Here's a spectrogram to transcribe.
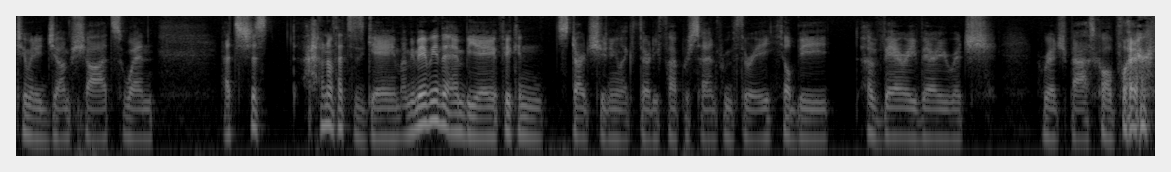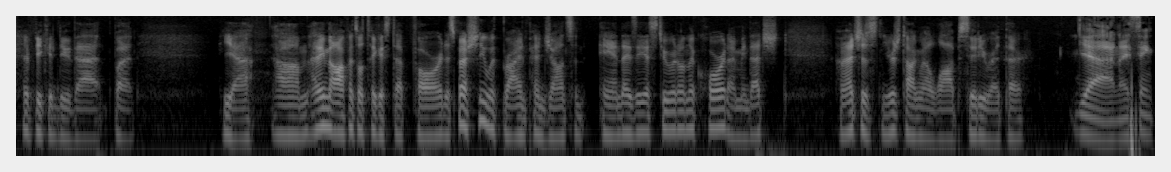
too many jump shots when that's just I don't know if that's his game. I mean, maybe in the NBA, if he can start shooting like 35% from three, he'll be a very, very rich, rich basketball player if he can do that. But yeah, um, I think the offense will take a step forward, especially with Bryan Penn-Johnson and Isaiah Stewart on the court. I mean, that's, I mean, that's just, you're just talking about Lob City right there. Yeah, and I think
